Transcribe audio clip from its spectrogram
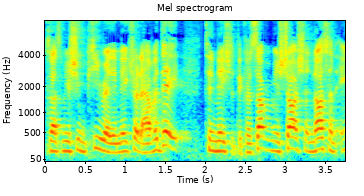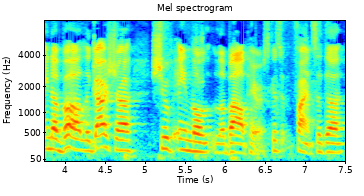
So that's Mishum Pire. They make sure to have a date to make sure. The Kasav Mishasha Nasan Einava Legarsha Shuv Ein Labal Paris. Because fine, so the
